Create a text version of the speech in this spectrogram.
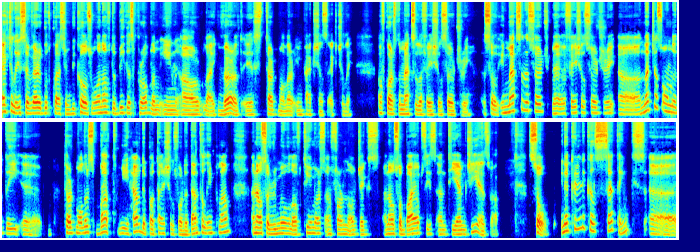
actually, it's a very good question because one of the biggest problem in our like world is third molar impactions. Actually, of course, the maxillofacial surgery so in maxillofacial uh, surgery, uh, not just only the uh, third molars, but we have the potential for the dental implant and also removal of tumors and foreign objects and also biopsies and TMJ as well. So in a clinical settings, uh,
